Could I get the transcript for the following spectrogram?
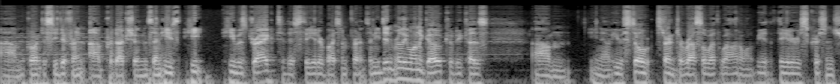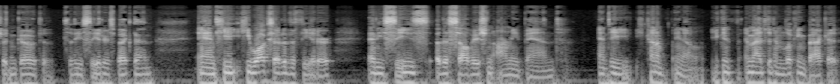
um, going to see different uh, productions, and he's he he was dragged to this theater by some friends, and he didn't really want to go because. Um, you know, he was still starting to wrestle with, well, I don't want to be at the theaters. Christians shouldn't go to, to these theaters back then. And he, he walks out of the theater and he sees the Salvation Army band. And he, he kind of, you know, you can imagine him looking back at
